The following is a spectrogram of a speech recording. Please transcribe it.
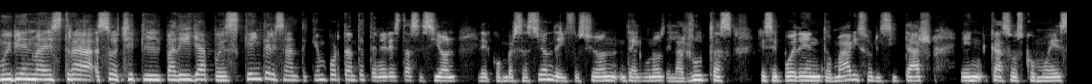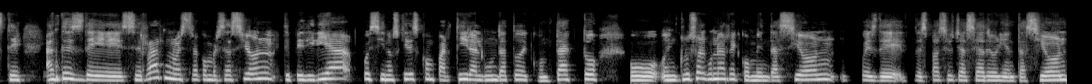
Muy bien, maestra Xochitl Padilla, pues qué interesante, qué importante tener esta sesión de conversación, de difusión de algunas de las rutas que se pueden tomar y solicitar en casos como este. Antes de cerrar nuestra conversación, te pediría, pues, si nos quieres compartir algún dato de contacto o, o incluso alguna recomendación, pues, de, de, espacios ya sea de orientación,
